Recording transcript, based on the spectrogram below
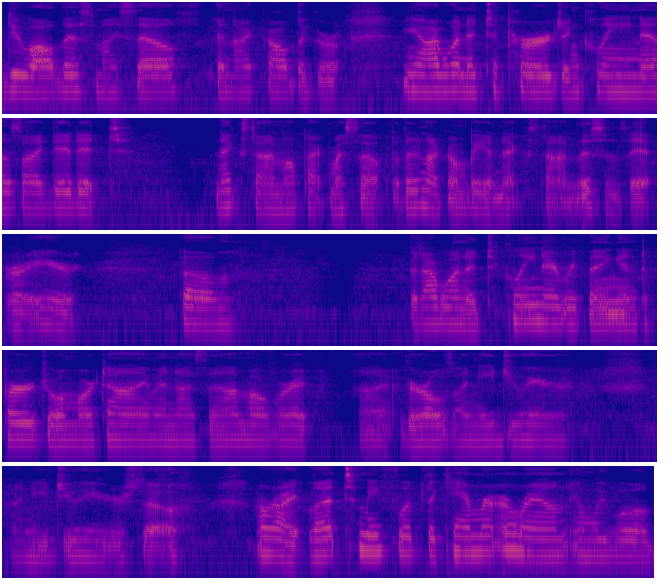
do all this myself and I called the girl, you know, I wanted to purge and clean as I did it. Next time I'll pack myself, but there's not going to be a next time. This is it right here. Um, but I wanted to clean everything and to purge one more time, and I said, I'm over it. Girls, I need you here. I need you here, so. All right, let me flip the camera around and we will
